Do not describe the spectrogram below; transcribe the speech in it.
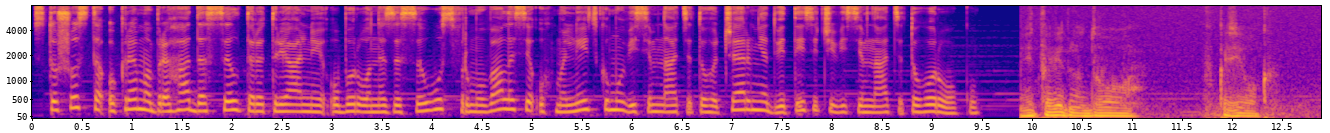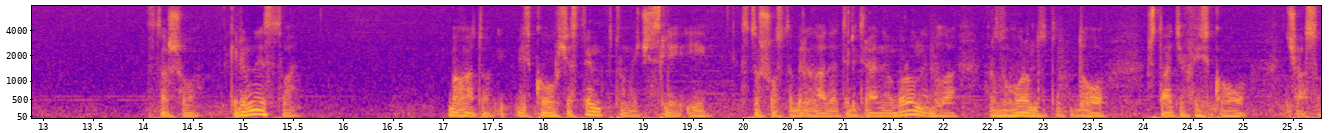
106-та окрема бригада сил територіальної оборони ЗСУ сформувалася у Хмельницькому 18 червня 2018 року. Відповідно до вказівок старшого керівництва, багато військових частин, в тому числі і 106-та бригада територіальної оборони, була розгорнута до штатів військового часу.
